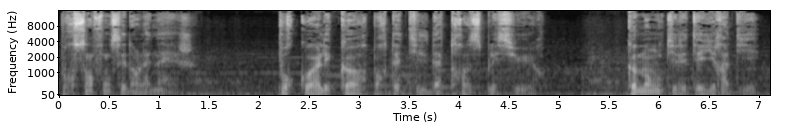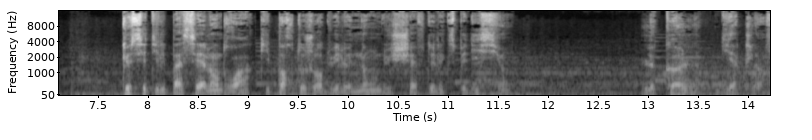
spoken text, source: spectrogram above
pour s'enfoncer dans la neige? Pourquoi les corps portaient-ils d'atroces blessures Comment ont-ils été irradiés? Que s'est-il passé à l'endroit qui porte aujourd'hui le nom du chef de l'expédition? Le col Diatlov.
